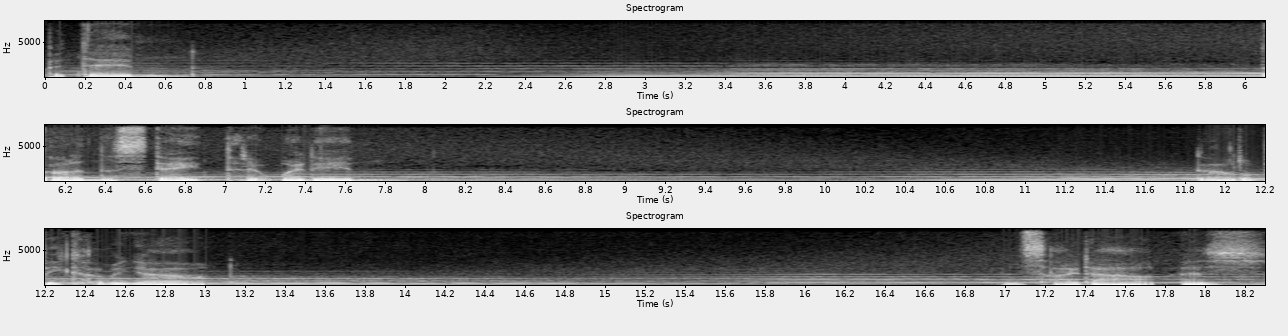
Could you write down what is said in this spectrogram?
But then not in the state that it went in. It'll be coming out inside out as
